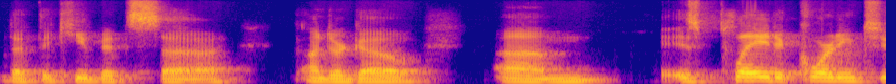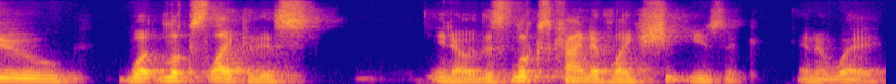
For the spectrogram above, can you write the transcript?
that the qubits uh, undergo, um, is played according to what looks like this. You know, this looks kind of like sheet music in a way,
